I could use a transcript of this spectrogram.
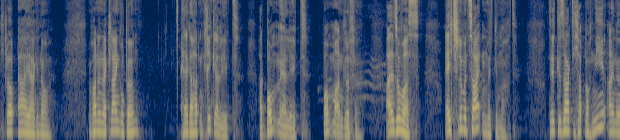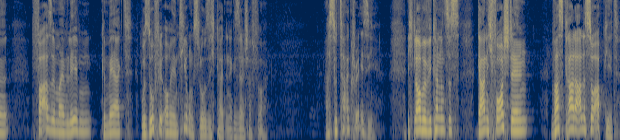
Ich glaube, ah ja, genau. Wir waren in einer Kleingruppe. Helga hat einen Krieg erlebt, hat Bomben erlebt, Bombenangriffe, all sowas. Echt schlimme Zeiten mitgemacht. Sie hat gesagt, ich habe noch nie eine Phase in meinem Leben gemerkt, wo so viel Orientierungslosigkeit in der Gesellschaft war. Das ist total crazy. Ich glaube, wir können uns das gar nicht vorstellen, was gerade alles so abgeht.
